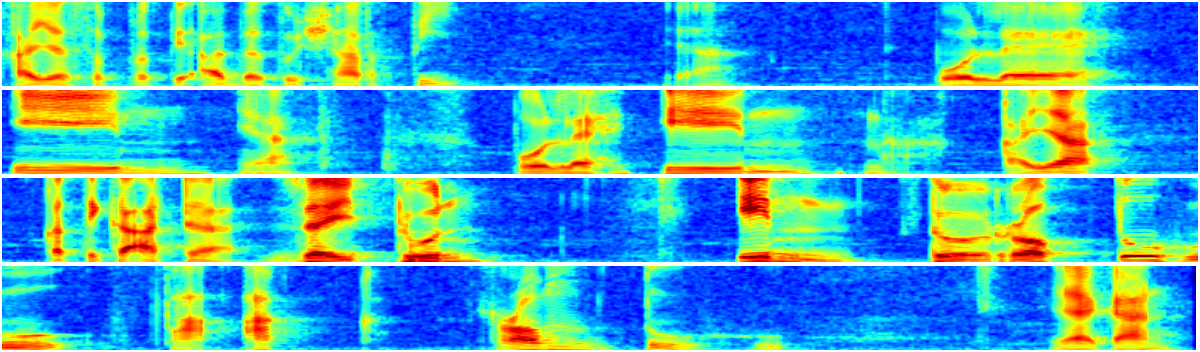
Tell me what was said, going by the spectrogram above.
kayak seperti ada tuh syarti. Ya. Boleh in ya. Boleh in. Nah, kayak ketika ada zaidun in dorob tuhu faak rom tuhu. Ya kan?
